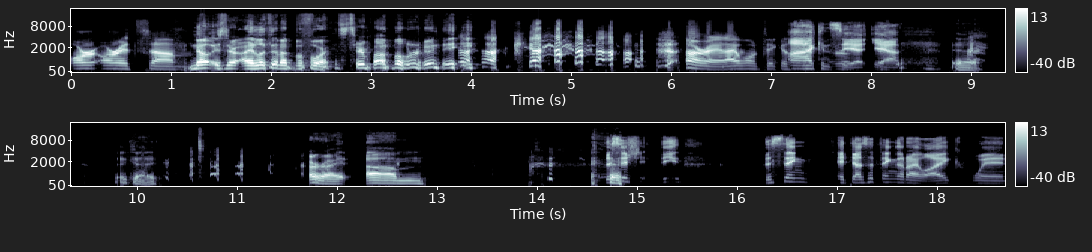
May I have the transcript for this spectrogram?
Or or it's um No, is there I looked it up before. It's Dermot Mulrooney. All right, I won't take a I can see it. Yeah. yeah. Okay. All right. Um This issue, the, this thing, it does a thing that I like when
